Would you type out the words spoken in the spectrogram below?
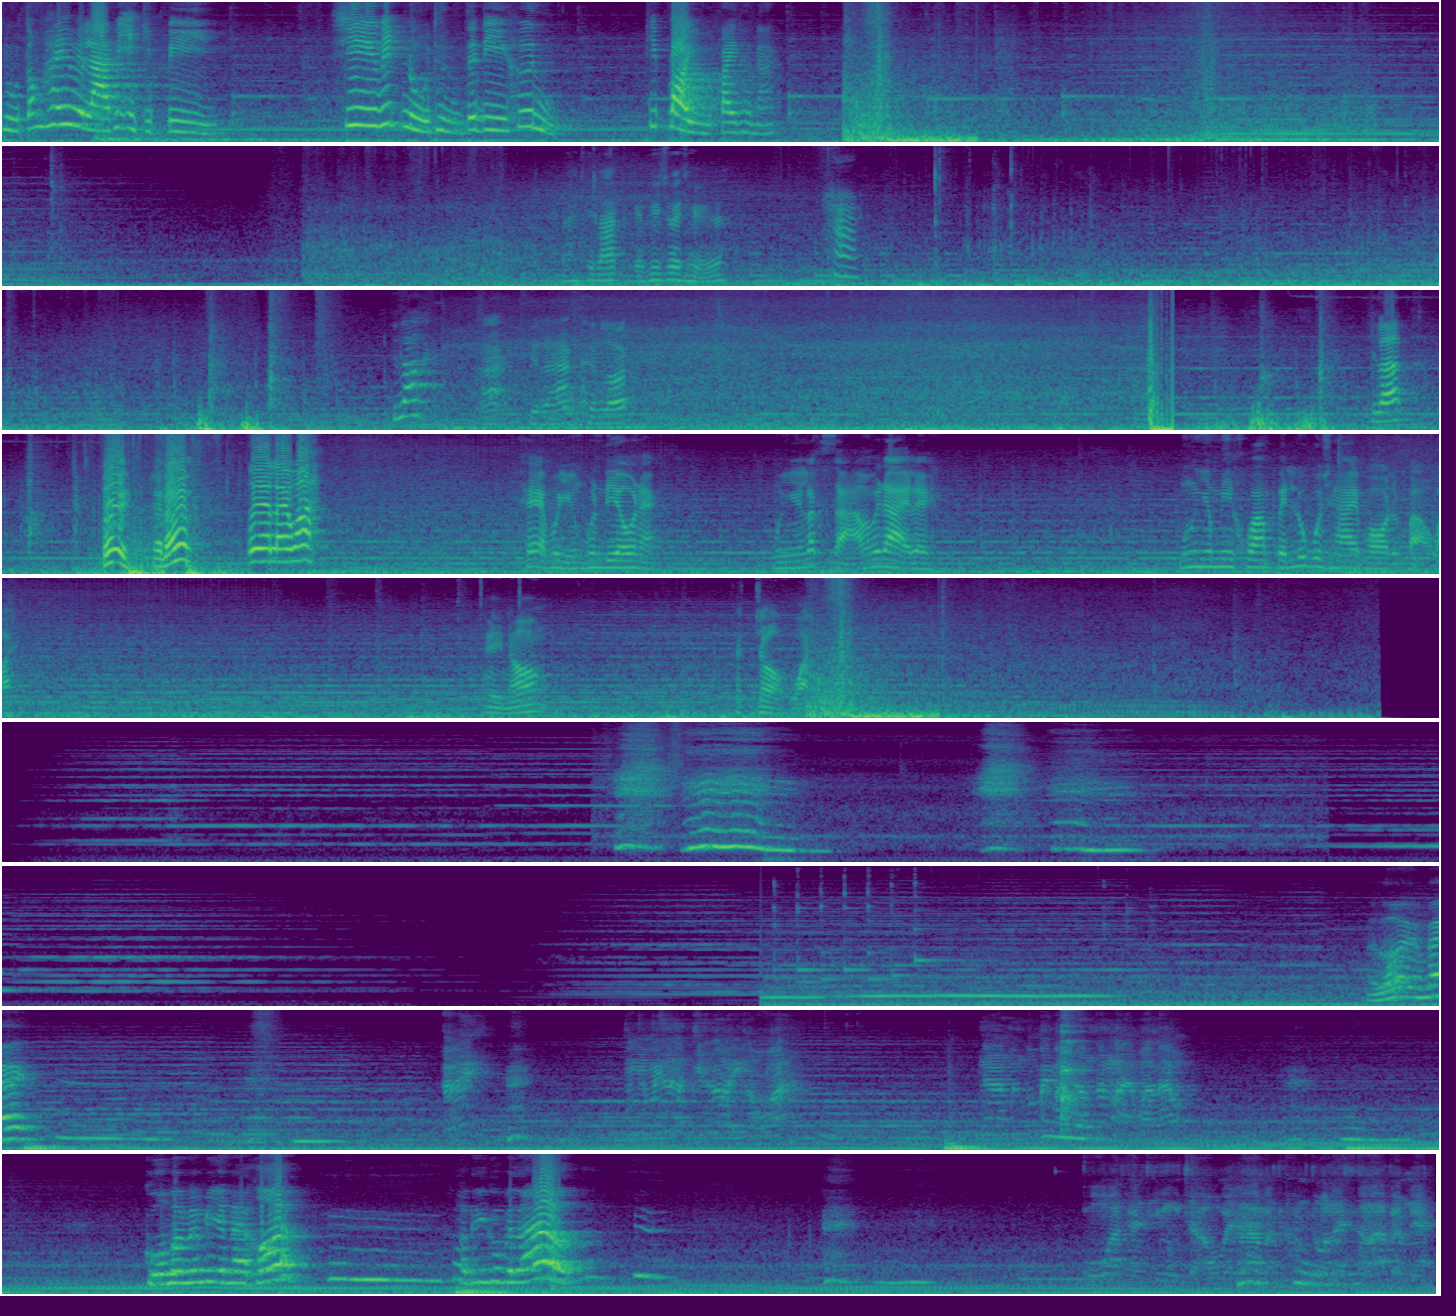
หนูต้องให้เวลาพี่อีกกี่ปี ชีวิตหนูถึงจะดีขึ้น พี่ปล่อยหนูไปเถอะนะนะที่รักเดี๋ยวพี่ช่วยถือ ค่ะ ที่รักอะที่รักขึ้นรถ ที่รัก เฮ้ยไอ้น้องเฮ้ยอะไรวะ แค่ผู้หญิงคนเดียวน่ะ มึงยังรักษาไม่ได้เลย มึงยังมีความเป็นลูกผู้ชายพอหรือเปล่าวะ ไอ้น้อง กระจอกว่ะฮัลโหลแม็ก กูมันไม่มีอนาคตเขาทิ้งกูไปแล้ว กูว่าแทนที่มึงจะเอาเวลามาทำตัวไร้สาระแบบเนี้ย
